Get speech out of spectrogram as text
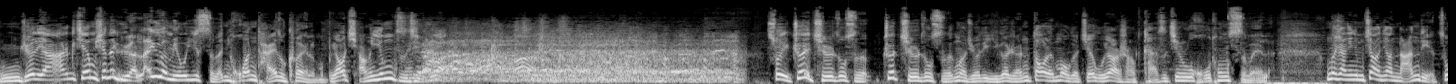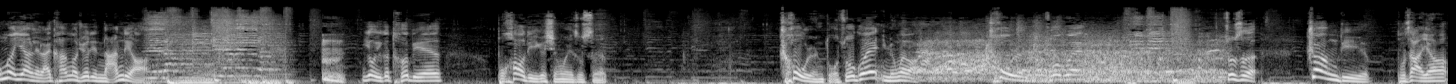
你觉得呀，这个节目现在越来越没有意思了，你换台就可以了嘛，不要强硬自己，是吧？啊。所以这其实就是，这其实就是，我觉得一个人到了某个节骨眼上，开始进入胡同思维了。我先给你们讲讲男的，从我眼里来看，我觉得男的啊，有一个特别不好的一个行为，就是丑人多作怪，你明白吧？丑人多作怪，就是长得不咋样，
